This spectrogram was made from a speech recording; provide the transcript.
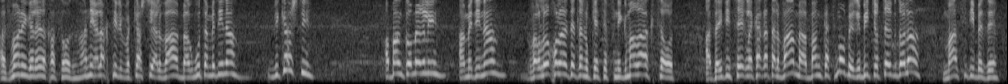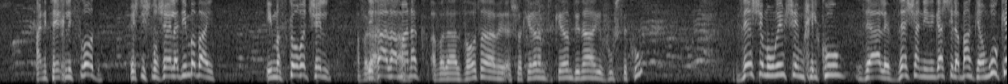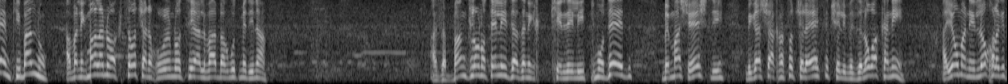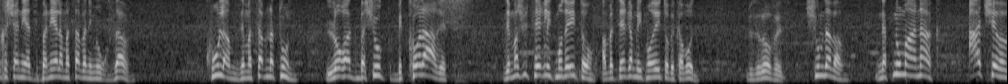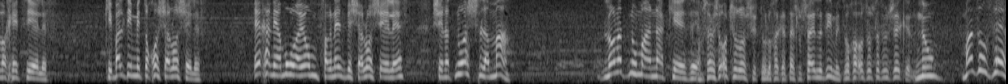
אז בוא אני אגלה לך סוד. אני הלכתי וביקשתי הלוואה בערבות המדינה. ביקשתי. הבנק אומר לי, המדינה כבר לא יכולה לתת לנו כסף, נגמר ההקצאות. אז הייתי צריך לקחת הלוואה מהבנק עצמו בריבית יותר גדולה. מה עשיתי בזה? אני צריך לשרוד. יש לי שלושה ילדים בבית. עם משכורת של, סליחה על המענק, אבל ההלוואות של הקרן קרן המדינה הופסקו? זה שהם אומרים שהם חילקו, זה א', זה שאני ניגשתי לבנק, הם אמרו, כן, קיבלנו, אבל נגמר לנו הקצאות שאנחנו יכולים להוציא הלוואה בערבות מדינה. אז הבנק לא נותן לי את זה, אז אני, כדי להתמודד במה שיש לי, בגלל שההכנסות של העסק שלי, וזה לא רק אני. היום אני לא יכול להגיד לך שאני עצבני על המצב, אני מאוכזב. כולם, זה מצב נתון. לא רק בשוק, בכל הארץ. זה משהו שצריך להתמודד איתו, אבל צריך גם להתמודד איתו בכבוד. וזה לא עובד. שום דבר. נתנו מענק עד שבע וחצי אלף. קיבלתי מתוכו שלוש אלף. איך אני אמור היום לפרנס בשלוש אלף, שנתנו השלמה? לא נתנו מענק כאיזה. עכשיו יש עוד שלוש שייתנו לך, כי אתה שלושה ילדים, ייתנו לך עוד שלושת אלפים שקל. נו, מה זה עוזר?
